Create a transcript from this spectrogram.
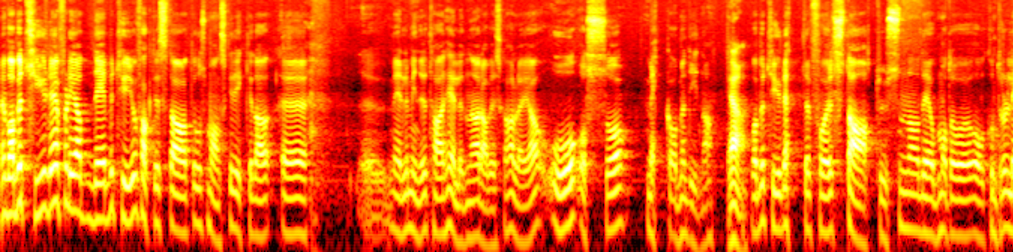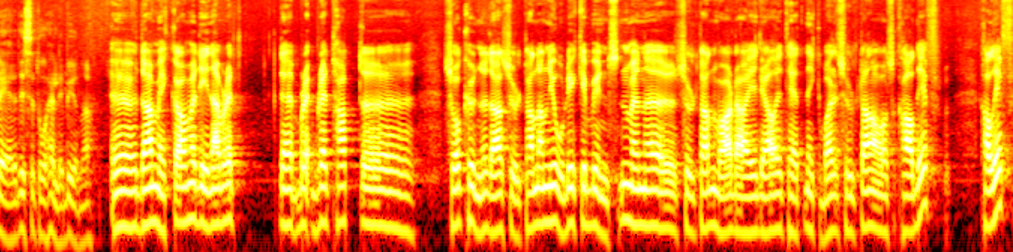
Men hva betyr det? Fordi det betyr jo faktisk da at det osmanske riket da uh, mer eller mindre tar hele den arabiske halvøya, og også Mekka og Medina. Ja. Hva betyr dette for statusen og det å, måte, å, å kontrollere disse to hellige byene? da Mekka og Medina ble det ble, ble tatt uh, Så kunne da sultanen Han gjorde det ikke i begynnelsen, men uh, sultanen var da i realiteten ikke bare sultan, han var også kalif. kalif.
